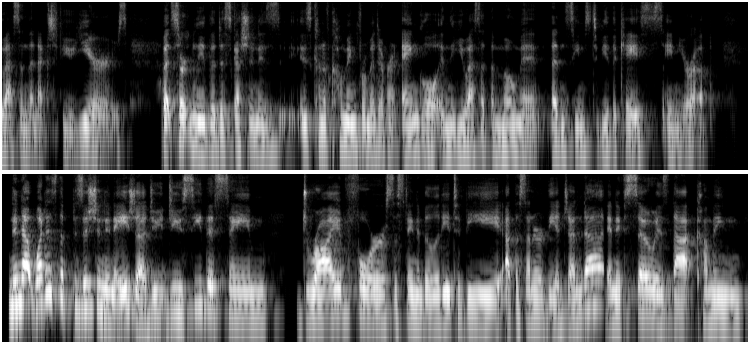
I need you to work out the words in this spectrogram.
US in the next few years. But certainly, the discussion is, is kind of coming from a different angle in the US at the moment than seems to be the case in Europe. Ninette, what is the position in Asia? Do, do you see this same drive for sustainability to be at the center of the agenda? And if so, is that coming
